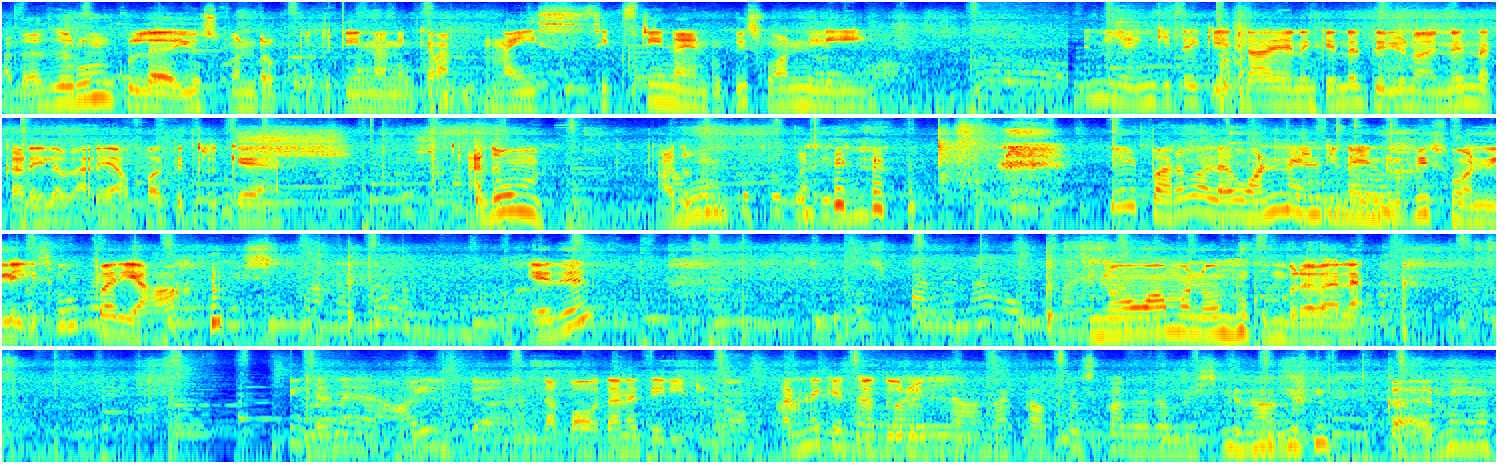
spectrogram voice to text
அதாவது ரூம்குள்ளே யூஸ் பண்ணுற குப்பை தொட்டின்னு நினைக்கிறேன். Nice sixty nine rupees only நீ என்கிட்ட கேட்டால் எனக்கு என்ன தெரியும்? நான் என்ன இந்த கடையில் வேலையாக பார்த்துட்ருக்கேன் அதுவும் அதுவும் ஏய் பரவாயில்ல. One ninety nine rupees only சூப்பர்யா எது? நோவாமல் நோம்பு கும்புற வேலை. தானே ஆயில் டப்பாவை தானே தேடிட்டு இருந்தோம். கண்ணுக்கு என்ன தூரம் கருமம்.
